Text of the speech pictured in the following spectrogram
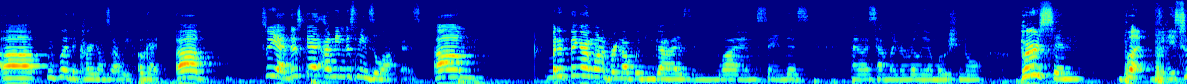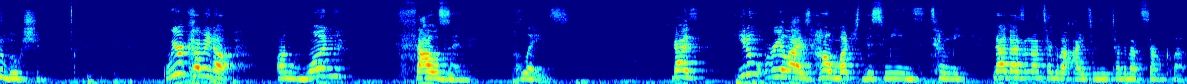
Uh, we played the Cardinals that week. Okay. Uh, so yeah, this guy. I mean, this means a lot. Um, but a thing I want to bring up with you guys and why I'm saying this, I know I sound like a really emotional person, but but it's emotion. We're coming up on 1,000 plays. Guys, you don't realize how much this means to me. Now, guys, I'm not talking about iTunes, I'm talking about SoundCloud.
